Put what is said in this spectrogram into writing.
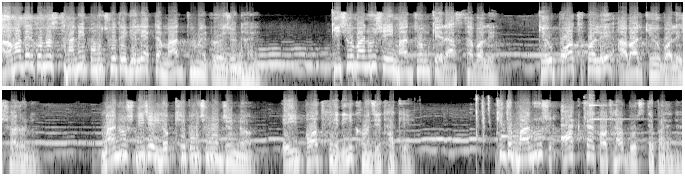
আমাদের কোনো স্থানে পৌঁছতে গেলে একটা মাধ্যমের প্রয়োজন হয়। কিছু মানুষ এই মাধ্যমকে রাস্তা বলে, কেউ পথ বলে, আবার কেউ বলে সরণী। মানুষ নিজের লক্ষ্যে পৌঁছানোর জন্য এই পথেরই খোঁজে থাকে। কিন্তু মানুষ একটা কথা বুঝতে পারে না।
